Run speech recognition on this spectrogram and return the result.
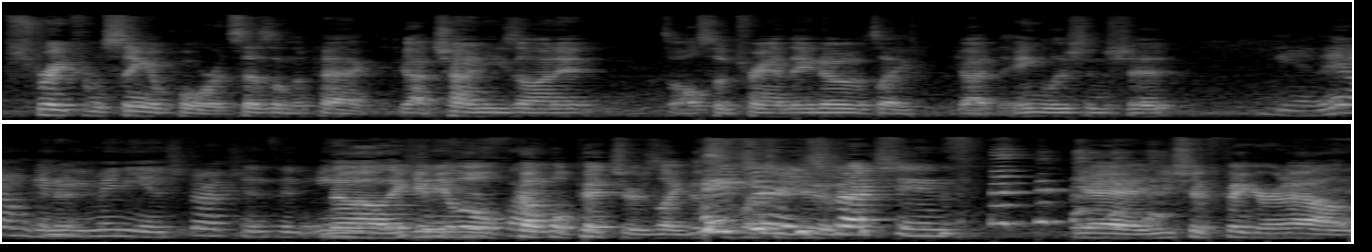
straight from Singapore. It says on the pack, got Chinese on it. It's also trans. They know it's like got the English and shit. Yeah, they don't give And it- you many instructions in English. No, they give you a little just like couple pictures like this is picture what you do. instructions. Yeah, you should figure it out.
